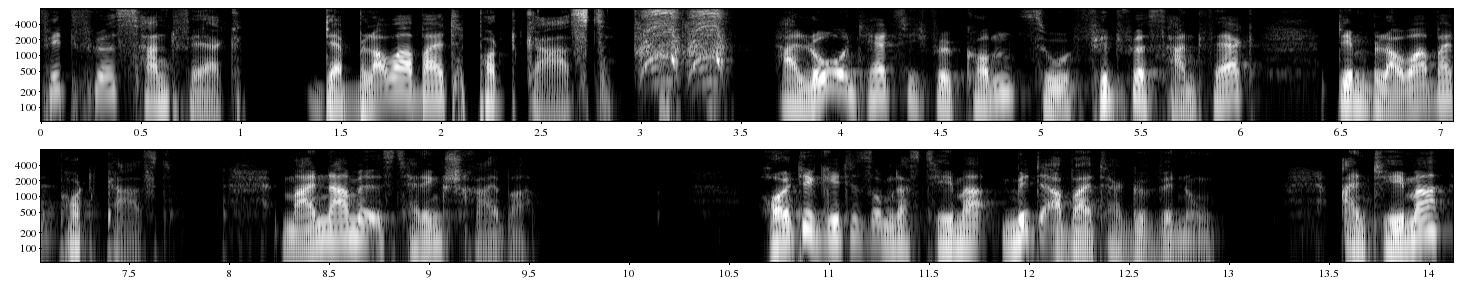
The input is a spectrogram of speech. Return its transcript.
Fit fürs Handwerk, der Blauarbeit Podcast. Hallo und herzlich willkommen zu Fit fürs Handwerk, dem Blauarbeit Podcast. Mein Name ist Henning Schreiber. Heute geht es um das Thema Mitarbeitergewinnung. Ein Thema,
